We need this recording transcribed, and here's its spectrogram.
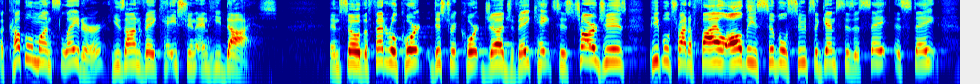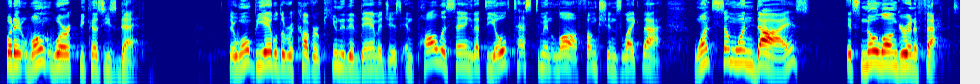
A couple months later, he's on vacation and he dies. And so the federal court, district court judge vacates his charges. People try to file all these civil suits against his estate, but it won't work because he's dead. They won't be able to recover punitive damages. And Paul is saying that the Old Testament law functions like that. Once someone dies, it's no longer in effect.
